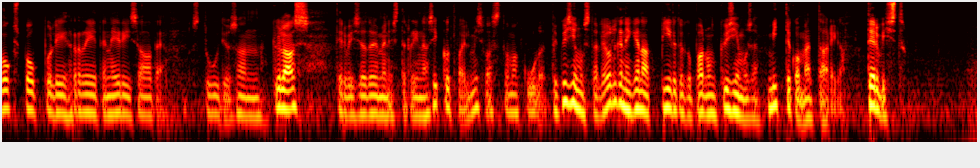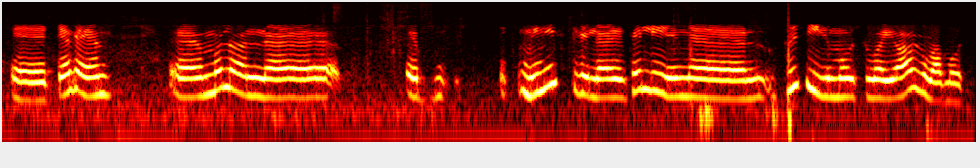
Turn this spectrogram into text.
Vox Populi reedene erisaade. stuudios on külas tervise- ja tööminister Riina Sikkut, valmis vastama kuulajate küsimustele ja olge nii kenad, piirduge palun küsimuse, mitte kommentaariga. tervist. E, tere, e, mul on e, ministrile selline küsimus või arvamus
